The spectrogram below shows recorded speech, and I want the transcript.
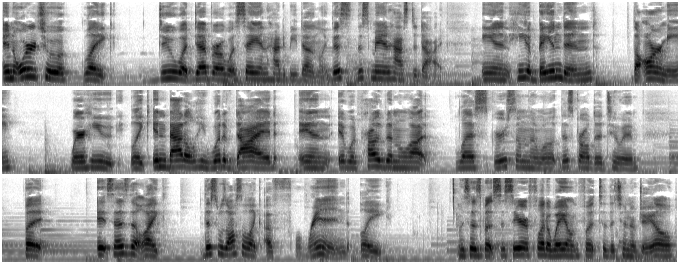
in order to like do what Deborah was saying had to be done. Like this this man has to die. And he abandoned the army where he like in battle he would have died and it would probably been a lot less gruesome than what this girl did to him. But it says that like this was also like a friend. Like it says, but Sisera fled away on foot to the tent of Jael,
